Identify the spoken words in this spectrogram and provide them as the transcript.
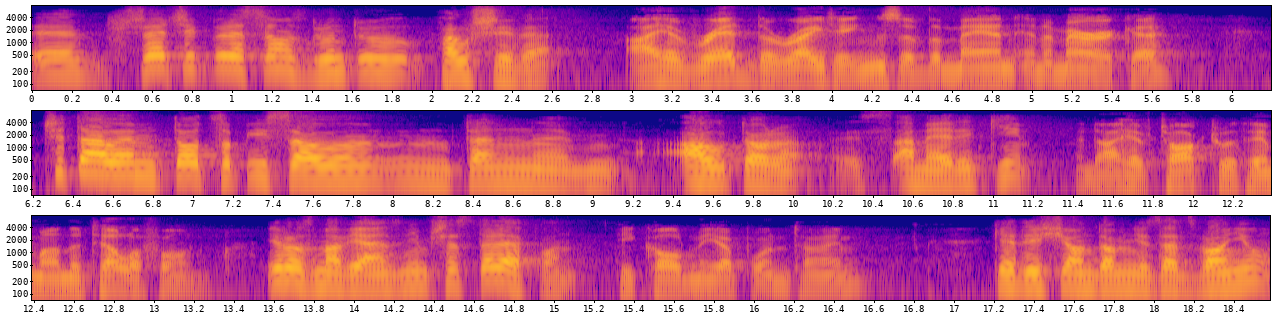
e, rzeczy, które są z gruntu fałszywe. I have read the writings of the man in America, Czytałem to, co pisał ten autor z Ameryki and I have talked with him on the telephone. I rozmawiałem z nim przez telefon. He called me up one time. Kiedyś on do mnie zadzwonił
